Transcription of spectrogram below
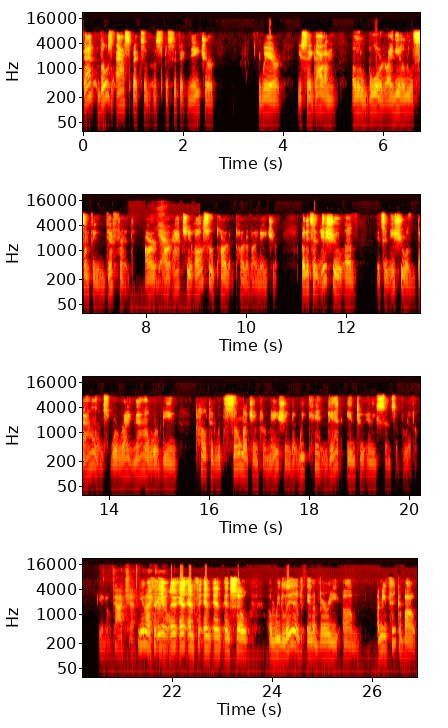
that those aspects of a specific nature where you say, God, I'm a little bored or I need a little something different are Yeah. are actually also part part of our nature. But it's an issue of it's an issue of balance where right now we're being pelted with so much information that we can't get into any sense of rhythm. You know, Gotcha. you know, th- you know, and and and and, and so uh, we live in a very. Um, I mean, think about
